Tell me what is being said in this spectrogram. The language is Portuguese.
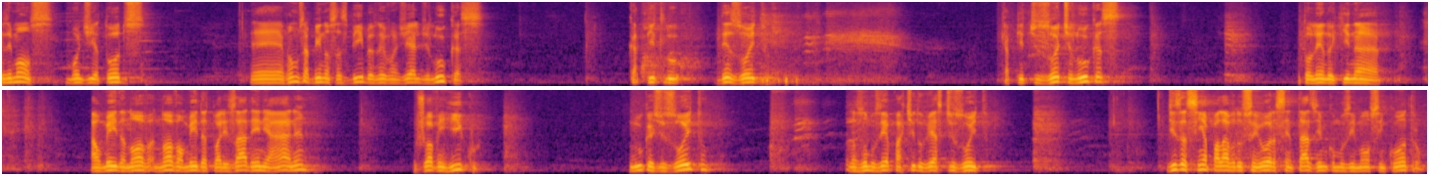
Meus irmãos, bom dia a todos. É, vamos abrir nossas Bíblias no Evangelho de Lucas, capítulo 18. Capítulo 18 de Lucas. Estou lendo aqui na Almeida Nova, Nova Almeida Atualizada, NAA, né? O jovem rico. Lucas 18 nós vamos ler a partir do verso 18. Diz assim a palavra do Senhor, assentados, vimos como os irmãos se encontram.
